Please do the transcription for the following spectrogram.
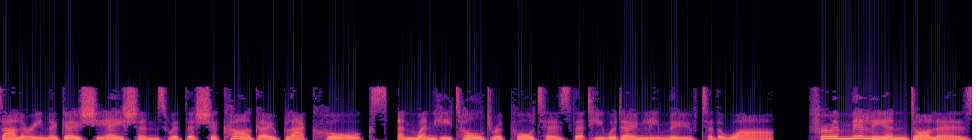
salary negotiations with the Chicago Black Hawks, and when he told reporters that he would only move to the WA for a million dollars.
